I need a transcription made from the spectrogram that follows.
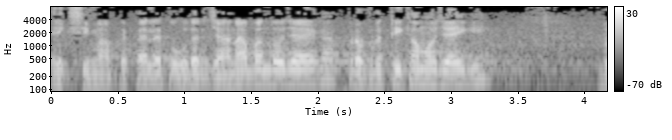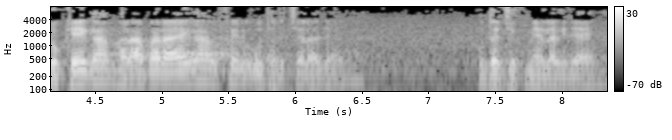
एक सीमा पे पहले तो उधर जाना बंद हो जाएगा, प्रवृत्ति कम हो जाएगी, रुकेगा, बराबर आएगा और फिर उधर चला जाएगा, उधर झुकने लग जाएगा।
